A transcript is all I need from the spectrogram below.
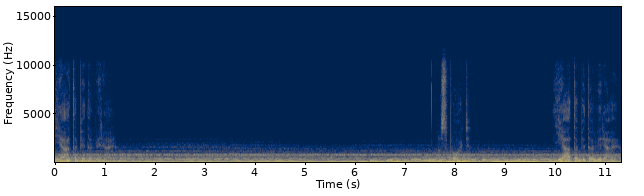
я тобі довіряю. Господь, я тобі довіряю.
